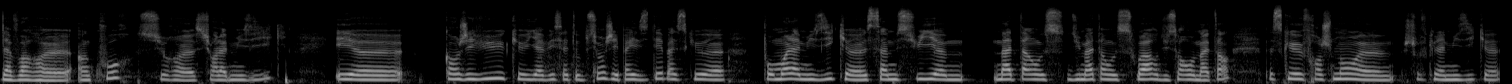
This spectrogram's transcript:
d'avoir euh, un cours sur, euh, sur la musique. Et euh, quand j'ai vu qu'il y avait cette option, j'ai pas hésité parce que euh, pour moi la musique, euh, ça me suit euh, matin du matin au soir, du soir au matin. Parce que franchement, euh, je trouve que la musique, euh,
